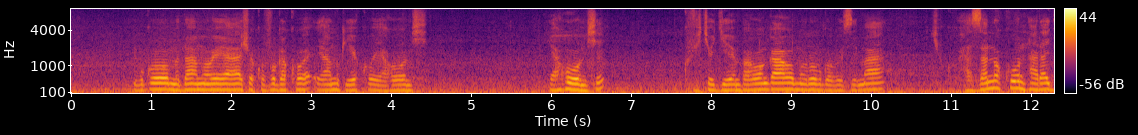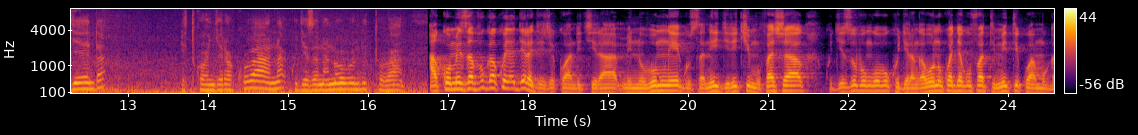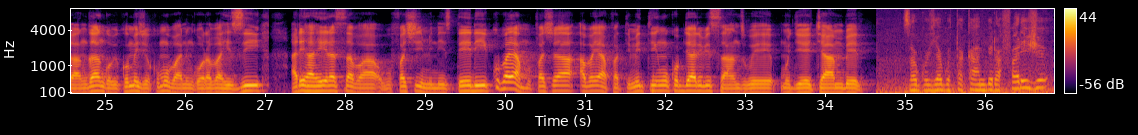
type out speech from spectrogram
ni bwo umudamu we yaje kuvuga ko yambwiye ko yahombye. Yahombye. Kuva icyo gihe mba aho ngaho muri ubwo buzima haza no kuntaragenda ntitwongera kubana kugeza na n'ubu ntitubana. Akomeza avuga ko yagerageje kwandikira minubumwe gusa ntigire icyo imufasha kugeza ubu ngubu kugira ngo abone uko ajya gufata imiti kwa muganga ngo bikomeje kumubana ingorabahizi ari hahera asaba ubufasha iyi minisiteri kuba yamufasha aba yafata imiti nk'uko byari bisanzwe mu gihe cya mbere. Kujya gutakambira farije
